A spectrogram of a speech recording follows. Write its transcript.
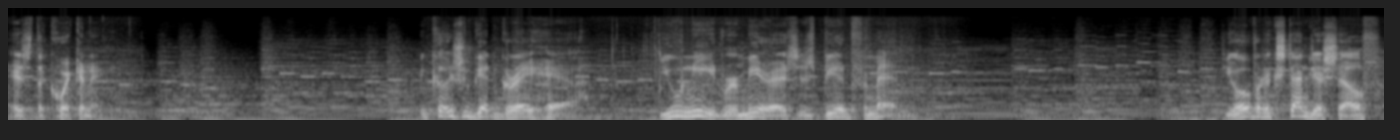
is the quickening. Because you get gray hair, you need Ramirez's Beard for Men. If you overextend yourself,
